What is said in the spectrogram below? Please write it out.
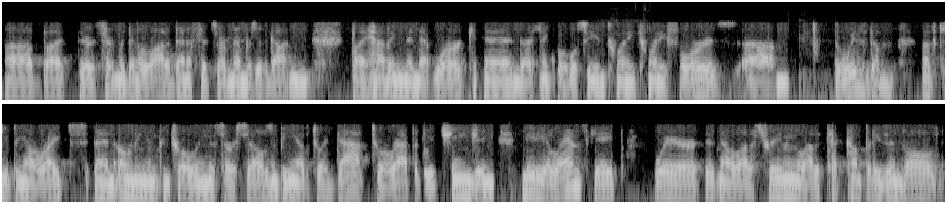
Uh, but there's certainly been a lot of benefits our members have gotten by having the network. And I think what we'll see in 2024 is um, the wisdom of keeping our rights and owning and controlling this ourselves and being able to adapt to a rapidly changing media landscape where there's now a lot of streaming, a lot of tech companies involved.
